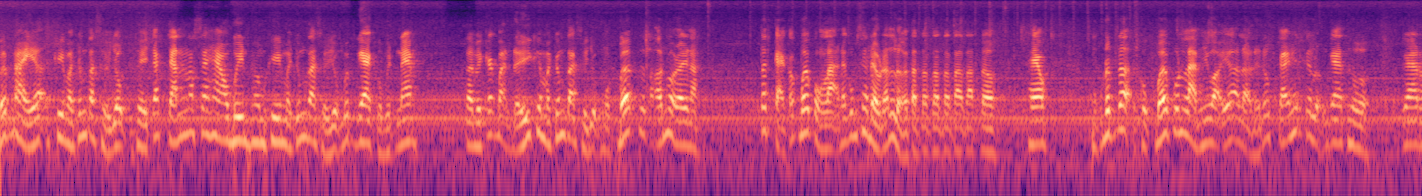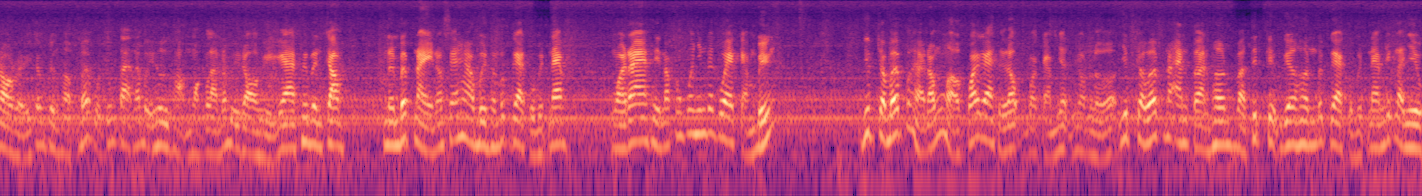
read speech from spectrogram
Bếp này á, khi mà chúng ta sử dụng thì chắc chắn nó sẽ hao pin hơn khi mà chúng ta sử dụng bếp ga của Việt Nam. Tại vì các bạn để ý khi mà chúng ta sử dụng một bếp chúng ta ấn vào đây nè. Tất cả các bếp còn lại nó cũng sẽ đều đánh lửa tạt tạt tạt tạt tạt theo mục đích á, cục bếp muốn làm như vậy á, là để đốt cháy hết cái lượng ga thừa ga rò rỉ trong trường hợp bếp của chúng ta nó bị hư hỏng hoặc là nó bị rò rỉ ga phía bên trong nên bếp này nó sẽ hao pin hơn bếp ga của Việt Nam. Ngoài ra thì nó cũng có những cái que cảm biến giúp cho bếp có thể đóng mở khóa ga tự động và cảm nhận ngọn lửa giúp cho bếp nó an toàn hơn và tiết kiệm ga hơn bếp ga của Việt Nam rất là nhiều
